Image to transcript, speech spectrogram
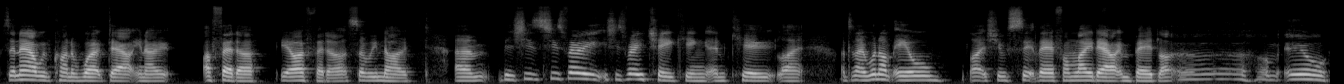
So now we've kind of worked out, you know, I fed her. Yeah, I fed her, so we know. Um, but she's she's very she's very cheeky and cute. Like I don't know when I'm ill, like she'll sit there if I'm laid out in bed, like I'm ill.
